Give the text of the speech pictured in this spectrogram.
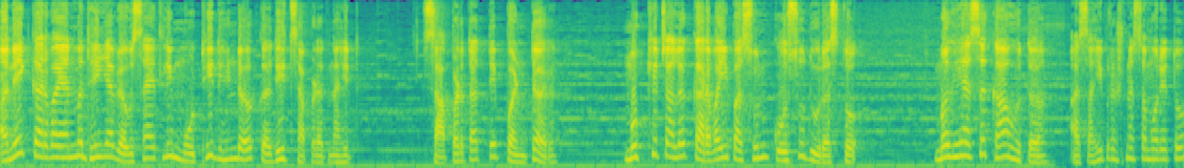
अनेक कारवायांमध्ये या व्यवसायातली मोठी धिंड कधीच सापडत नाहीत. सापडतात ते पंटर मुख्य चालक कारवाईपासून कोसू दूर असतो. मग हे असं का होतं? असाही प्रश्न समोर येतो.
